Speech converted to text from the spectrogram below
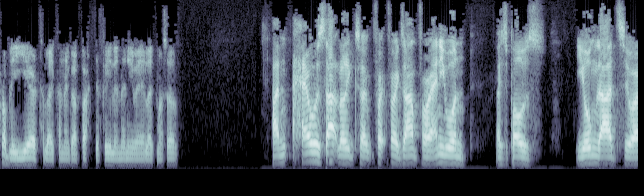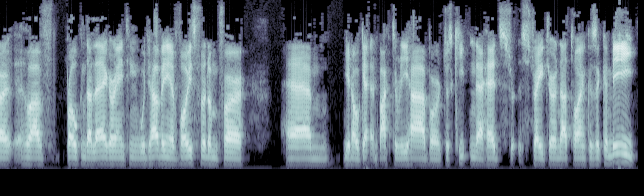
probably a year till I kind of got back to feeling anyway like myself. And how was that like? So, for for example, for anyone, I suppose, young lads who are who have broken their leg or anything, would you have any advice for them for, um, you know, getting back to rehab or just keeping their heads straight during that time? Because it can be,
